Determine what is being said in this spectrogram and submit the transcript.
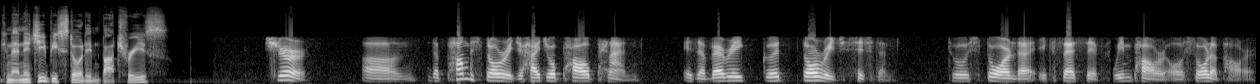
Can energy be stored in batteries? Sure. Um, the pump storage hydropower plant is a very good storage system to store the excessive wind power or solar power.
